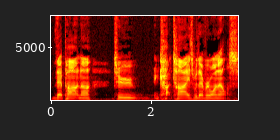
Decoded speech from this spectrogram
their partner to cut ties with everyone else.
